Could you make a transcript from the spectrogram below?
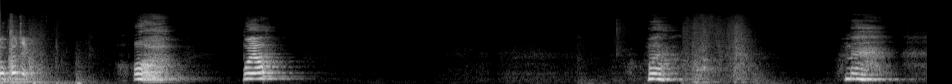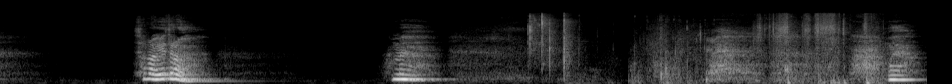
어 깜짝 어 뭐야? 뭐야? 엄마 설아 얘들아. 엄마 뭐야?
